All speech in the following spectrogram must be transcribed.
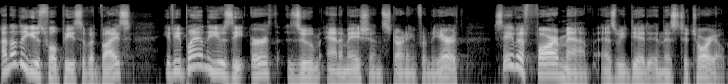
Another useful piece of advice, if you plan to use the Earth zoom animation starting from the Earth, save a far map as we did in this tutorial,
